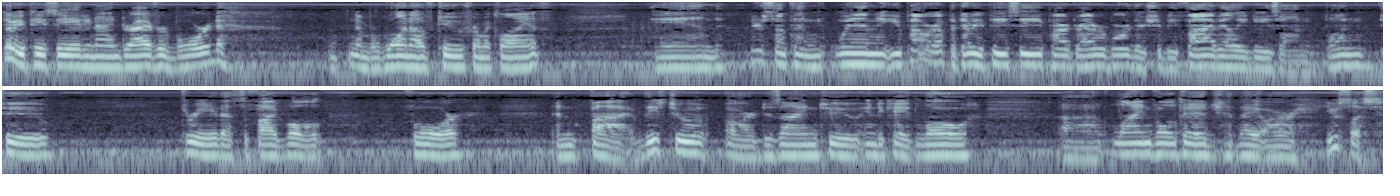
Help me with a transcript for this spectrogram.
WPC89 driver board, number one of two from a client. And here's something, when you power up a WPC power driver board, there should be five LEDs on. One, two, three, that's the five volt, four, and five. These two are designed to indicate low uh, line voltage. They are useless.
